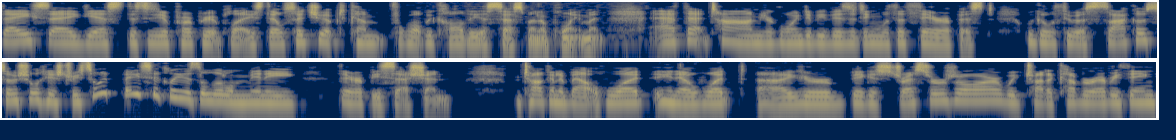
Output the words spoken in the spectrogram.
they say yes this is the appropriate place they'll set you up to come for what we call the assessment appointment. At that time you're going to be visiting with a therapist. We go through a psychosocial history. So it basically is a little mini therapy session. We're talking about what you know what uh, your biggest stressors are. We try to cover everything.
